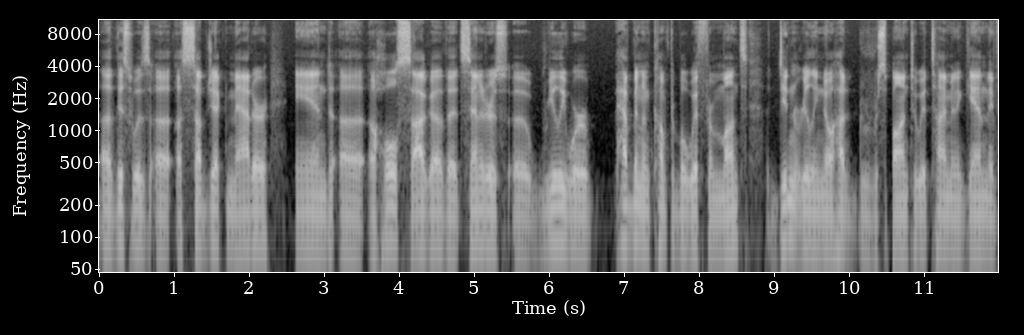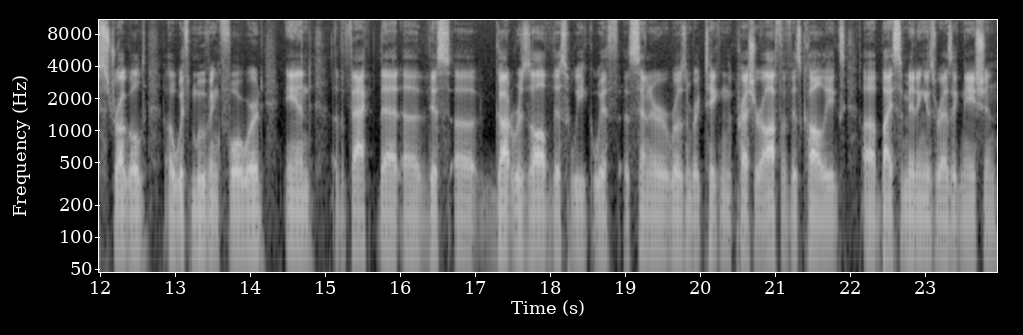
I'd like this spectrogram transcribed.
Uh, this was a, a subject matter and uh, a whole saga that senators uh, really were have been uncomfortable with for months, didn't really know how to respond to it time and again. They've struggled uh, with moving forward. And uh, the fact that uh, this uh, got resolved this week with uh, Senator Rosenberg taking the pressure off of his colleagues uh, by submitting his resignation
